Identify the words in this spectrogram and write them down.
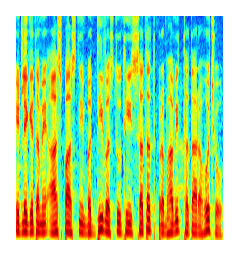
એટલે કે તમે આસપાસની બધી વસ્તુથી સતત પ્રભાવિત થતા રહો છો,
